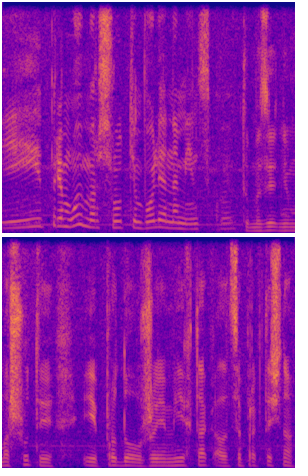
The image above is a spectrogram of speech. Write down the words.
И прямой маршрут, тем более на Минскую. Ми з'єднуємо маршрути і продовжуємо їх так, але це практично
